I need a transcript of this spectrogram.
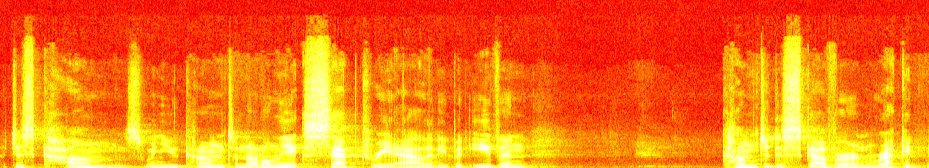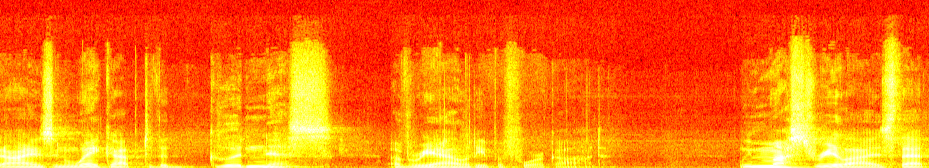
that just comes when you come to not only accept reality, but even come to discover and recognize and wake up to the goodness of reality before God. We must realize that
